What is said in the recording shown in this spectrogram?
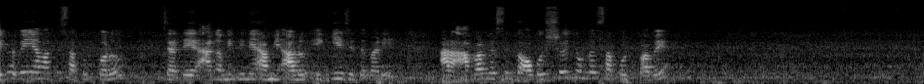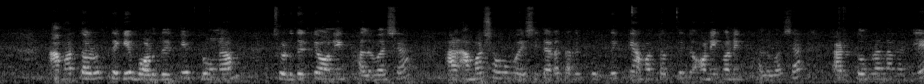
এভাবেই আমাকে সাপোর্ট করো, যাতে আগামী দিনে আমি আরও এগিয়ে যেতে পারি। আর আমার কাছে তো অবশ্যই তোমরা সাপোর্ট পাবে। আমার তরফ থেকে বড়দেরকে প্রণাম, ছোটদেরকে অনেক ভালোবাসা আর আমার সমবয়সী যারা, তাদের প্রত্যেককে আমার তরফ থেকে অনেক অনেক ভালোবাসা। আর তোমরা না থাকলে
